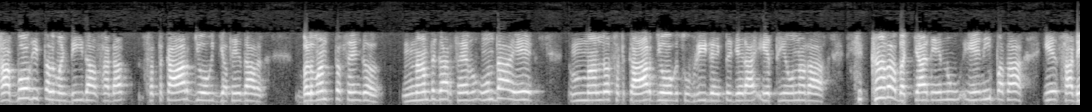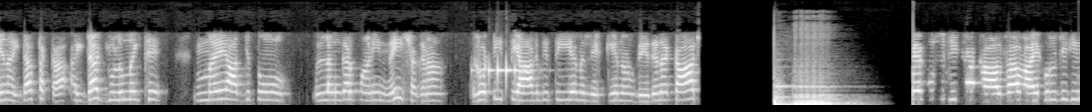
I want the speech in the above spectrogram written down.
ਸਾਬੋ ਕੀ ਤਲਵੰਡੀ ਦਾ ਸਾਡਾ ਸਤਿਕਾਰਯੋਗ ਜਥੇਦਾਰ ਬਲਵੰਤ ਸਿੰਘ ਆਨੰਦਗੜ੍ਹ ਸਾਹਿਬ, ਉਹਦਾ ਇਹ ਮੰਨ ਲਓ ਸਤਿਕਾਰਯੋਗ ਸੁਪਰੀਡੈਂਟ ਜਿਹੜਾ ਇੱਥੇ ਉਹਨਾਂ ਦਾ ਸਿੱਖਾਂ ਦਾ ਬੱਚਾ ਤੇ ਇਹਨੂੰ ਇਹ ਨਹੀਂ ਪਤਾ ਇਹ ਸਾਡੇ ਨਾਲ ਐਡਾ ਧੱਕਾ ਐਡਾ ਜ਼ੁਲਮ ਇੱਥੇ। ਮੈਂ ਅੱਜ ਤੋਂ ਲੰਗਰ ਪਾਣੀ ਨਹੀਂ ਛਕਣਾ, ਰੋਟੀ ਤਿਆਗ ਦਿੱਤੀ ਹੈ, ਮੈਂ ਲਿਖ ਕੇ ਇਹਨਾਂ ਨੂੰ ਦੇ ਦੇਣਾ। ਕਾਸ਼ ਵਾਹਿਗੁਰੂ ਜੀ ਕਾ ਖਾਲਸਾ, ਵਾਹਿਗੁਰੂ ਜੀ ਕੀ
